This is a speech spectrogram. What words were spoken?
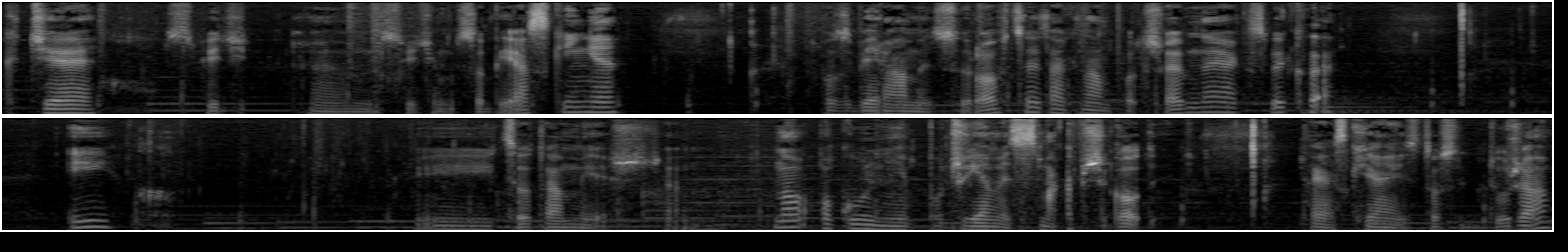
gdzie zwiedzi, em, zwiedzimy sobie jaskinię, pozbieramy surowce, tak nam potrzebne jak zwykle i... i co tam jeszcze? No ogólnie poczujemy smak przygody. Ta jaskinia jest dosyć duża,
